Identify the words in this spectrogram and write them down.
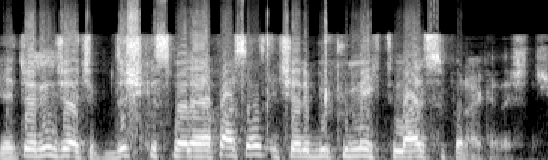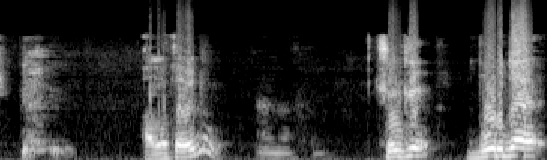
Yeterince açıp dış kısmıyla yaparsanız içeri bükülme ihtimali sıfır arkadaşlar. Anlatabildim mi? Anladım. Çünkü burada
